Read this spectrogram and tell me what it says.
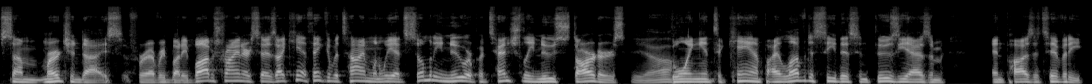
some merchandise for everybody. Bob Schreiner says, "I can't think of a time when we had so many new or potentially new starters." Yeah. going into camp. I love to see this enthusiasm and positivity.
